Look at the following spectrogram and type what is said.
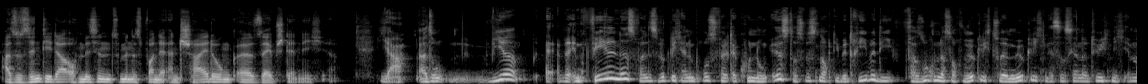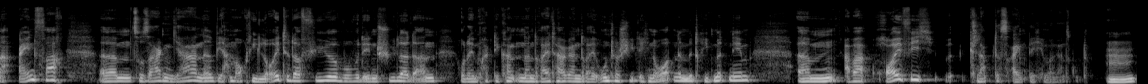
Also sind die da auch ein bisschen zumindest von der Entscheidung äh, selbstständig? Ja. ja, also wir empfehlen es, weil es wirklich eine Berufsfelderkundung ist. Das wissen auch die Betriebe, die versuchen das auch wirklich zu ermöglichen. Es ist ja natürlich nicht immer einfach ähm, zu sagen, ja, ne, wir haben auch die Leute dafür, wo wir den Schüler dann oder den Praktikanten Praktikanten dann drei Tage an drei unterschiedlichen Orten im Betrieb mitnehmen. Ähm, aber häufig klappt das eigentlich immer ganz gut. Mhm.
